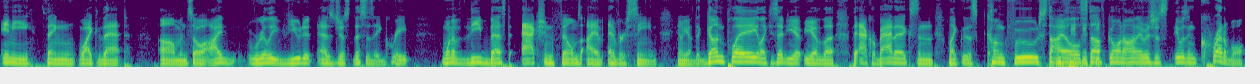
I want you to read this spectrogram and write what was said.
anything like that. Um, and so I really viewed it as just this is a great, one of the best action films I have ever seen. You know, you have the gunplay, like you said, you have, you have the the acrobatics and like this kung fu style stuff going on. It was just it was incredible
